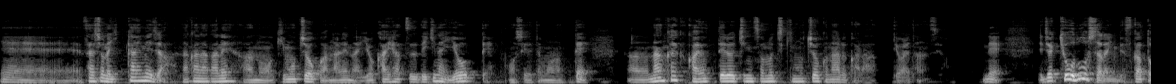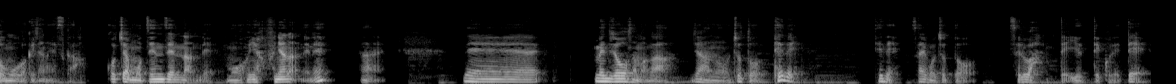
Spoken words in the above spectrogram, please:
えー最初の1回目じゃ、なかなかね、あの、気持ちよくはなれないよ、開発できないよって教えてもらって、あの、何回か通ってるうちにそのうち気持ちよくなるからって言われたんですよ。で、じゃあ今日どうしたらいいんですか？と思うわけじゃないですか。こっちはもう全然なんで、もうふにゃふにゃなんでね。はい。で、メン女王様が、じゃああの、ちょっと手で、手で、最後ちょっと、するわって言ってくれて、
